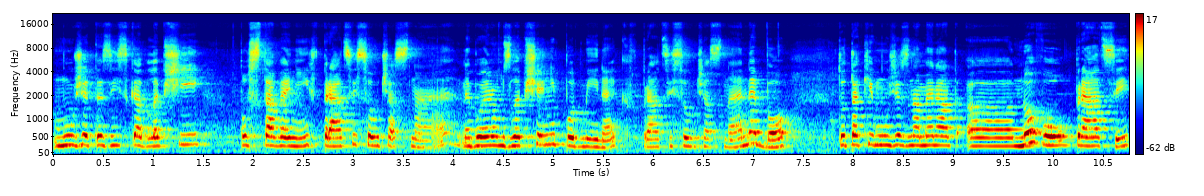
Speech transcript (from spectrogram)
můžete získat lepší postavení v práci současné, nebo jenom zlepšení podmínek v práci současné, nebo to taky může znamenat uh, novou práci,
